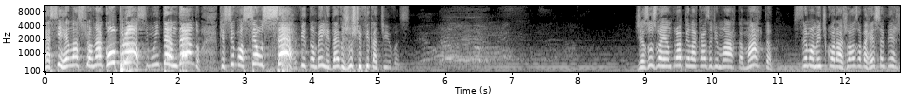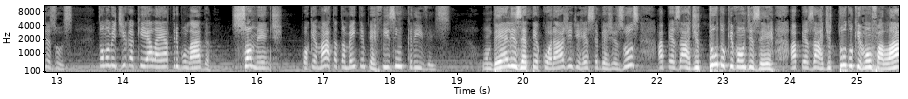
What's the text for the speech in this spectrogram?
é se relacionar com o próximo, entendendo que se você o serve, também lhe deve justificativas. Jesus vai entrar pela casa de Marta. Marta, extremamente corajosa, vai receber Jesus. Então não me diga que ela é atribulada somente, porque Marta também tem perfis incríveis. Um deles é ter coragem de receber Jesus, apesar de tudo que vão dizer, apesar de tudo que vão falar,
